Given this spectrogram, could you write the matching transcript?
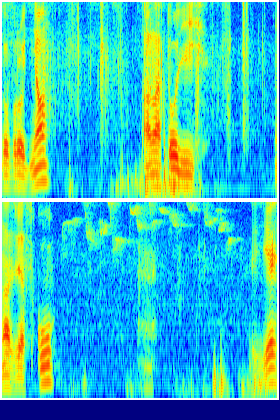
Доброго дня. Анатолій на зв'язку. Є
